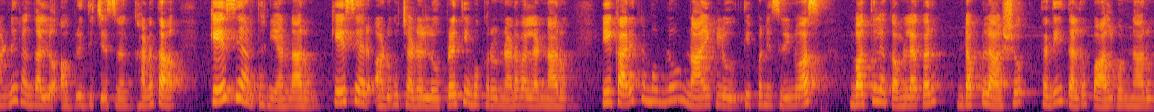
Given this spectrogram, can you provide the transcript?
అన్ని రంగాల్లో అభివృద్ధి చేసిన ఘనత కేసీఆర్ అని అన్నారు. కేసీఆర్ అడుగుచాడల్లో ప్రతి ఒక్కరూ నడవాలన్నారు. ఈ కార్యక్రమంలో నాయకులు తిప్పని శ్రీనివాస్ బత్తుల కమలాకర్ డప్పుల అశోక్ తదితరులు పాల్గొన్నారు.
